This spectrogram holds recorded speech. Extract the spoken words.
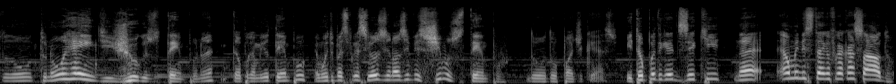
tu não, tu não rende juros do tempo, né? Então, para mim, o tempo é muito mais precioso e nós investimos tempo do, do podcast. Então eu poderia dizer que né, é um ministério fracassado,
